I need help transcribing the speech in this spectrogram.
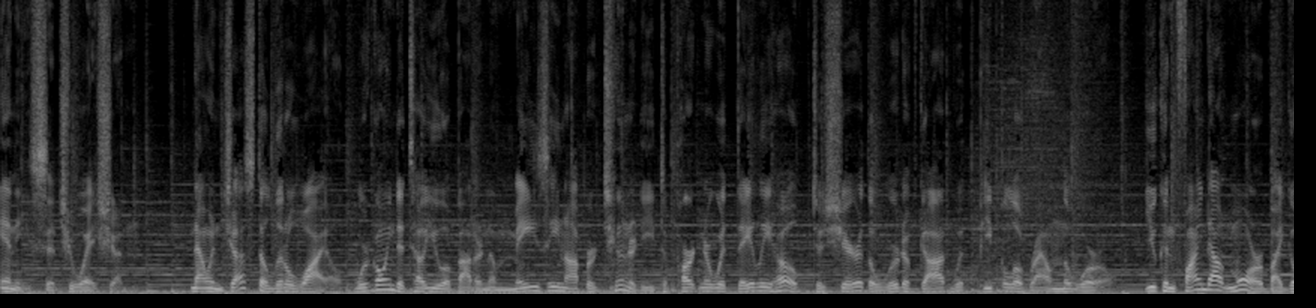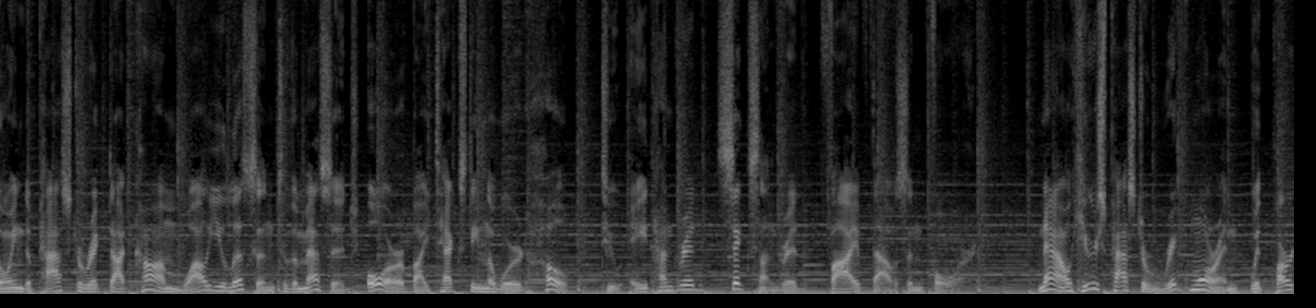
any situation. Now, in just a little while, we're going to tell you about an amazing opportunity to partner with Daily Hope to share the Word of God with people around the world. You can find out more by going to PastorRick.com while you listen to the message or by texting the word HOPE to 800 600 5004. Now, here's Pastor Rick Warren with part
